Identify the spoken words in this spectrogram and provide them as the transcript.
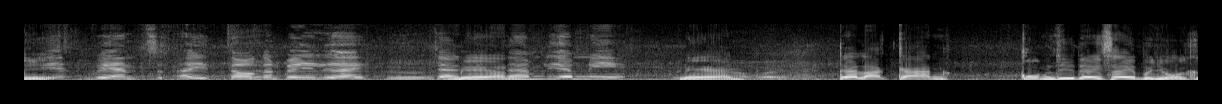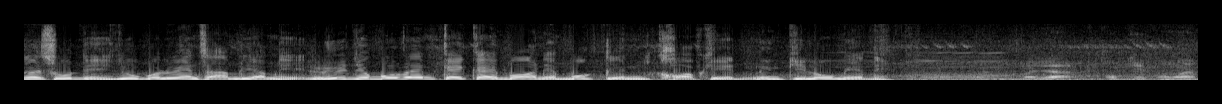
นี่เวียนไอ้ต่อกันไปเรื่อยๆจากแม่นสามเหลี่ยมนี่แม่นแต่หลักการกลุ่มที่ได้ใช้ประโยชน์คือสุดนี่อยู่บริเวณสามเหลี่ยมนี่หรืออยู่บริเวณไกลๆบ่อเนี่ยบ่เกินขอบเขต1กิโลเมตรนี่ระยะโอเคของมัน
